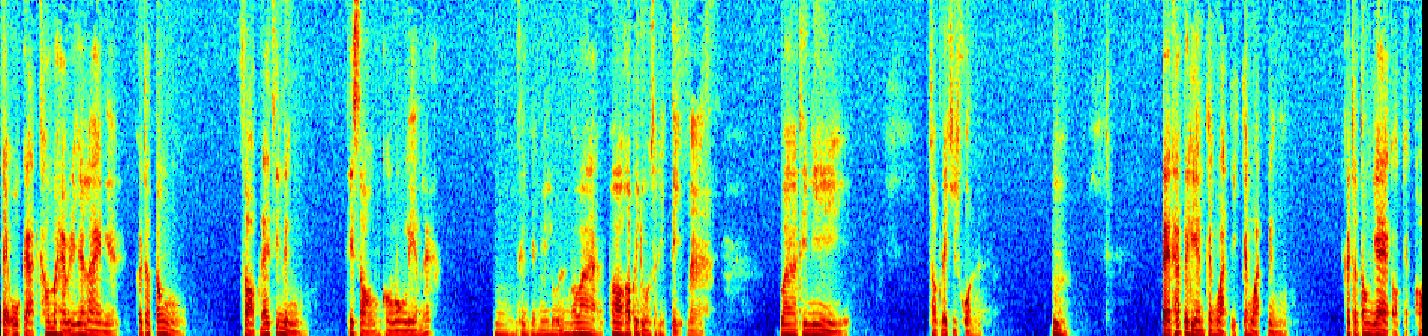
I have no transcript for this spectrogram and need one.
แต่โอกาสเข้ามหาวิทยาลัยเนี่ย ก็จะต้องสอบได้ที่หนึ่งที่สองของโรงเรียนนะถึงจะมีลุ้น เพราะว่าพ่อเขาไปดูสถิติมา ว่าที่นี่สอบได้กี่คน อืม แต่ถ้าไปเรียนจังหวัดอีกจังหวัดหนึ่ง ก็จะต้องแยกออกจากพ่อ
